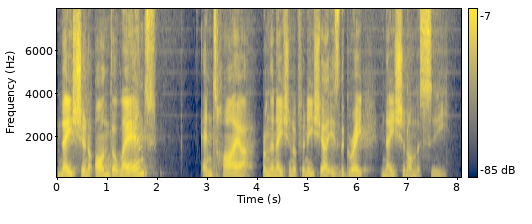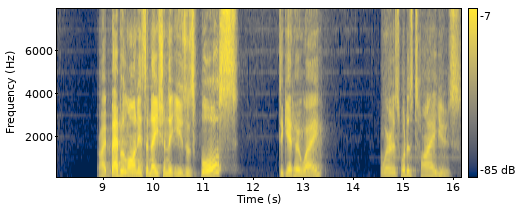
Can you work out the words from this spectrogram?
nation on the land, and Tyre from the nation of Phoenicia is the great nation on the sea. Right? Babylon is a nation that uses force to get her way, whereas what does Tyre use?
